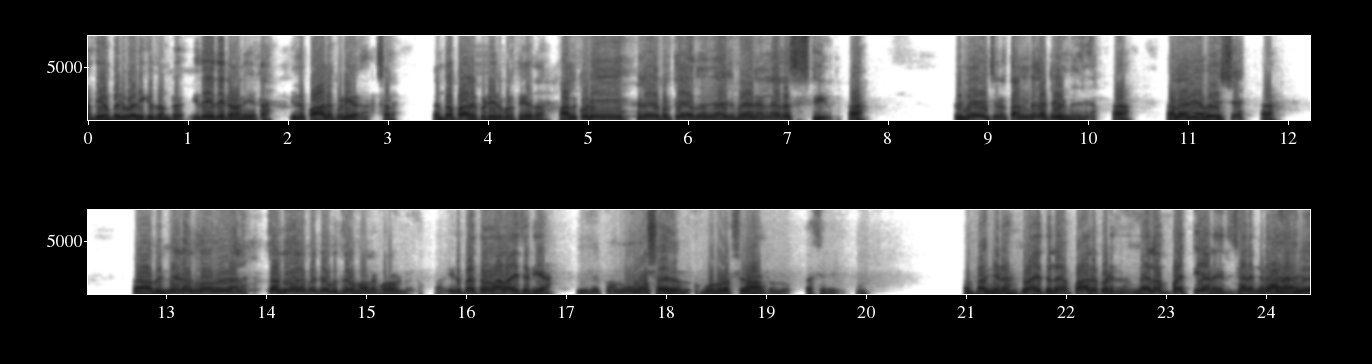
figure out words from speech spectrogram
അദ്ദേഹം പരിപാലിക്കുന്നുണ്ട്. ഇത് ഏതിനാണ് ചേട്ടാ? ഇത് പാലക്കുടിയാണ് സാർ എന്താ പാലക്കുടിയുടെ പ്രത്യേകത? പാലക്കുടിയുടെ പ്രത്യേകത എന്ന് പറഞ്ഞാൽ വേനലിനെ റെസിസ്റ്റ് ചെയ്യും. ആ. പിന്നെ ഇച്ചിരി തണ്ട് കട്ടിയുണ്ട്. ഇതിന് ആ. ഞാൻ അപേക്ഷിച്ച് ആ. പിന്നീട് എന്താന്ന് പറഞ്ഞാൽ തണ്ടുവരപ്പന്റെ ഉപദ്രവം വളരെ കുറവുണ്ട്. ഇതിപ്പോ എത്ര നാളായ ചെടിയാ? ഇതിപ്പം മൂന്ന് വർഷമായതേ ഉള്ളൂ. മൂന്ന് വർഷമായിട്ടുള്ളൂ ശരി. അപ്പൊ അങ്ങയുടെ അഭിപ്രായത്തിൽ പാലക്കുടി നിലം പറ്റിയാണ് ശരം കിടക്കുന്നത്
